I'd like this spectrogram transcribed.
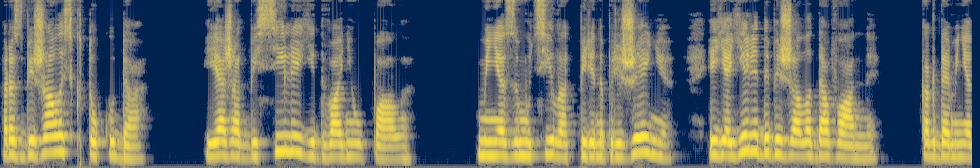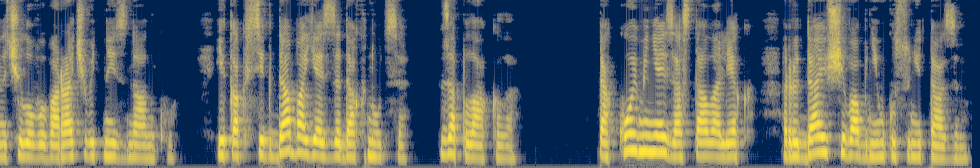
разбежалась кто куда. Я же от бессилия едва не упала. Меня замутило от перенапряжения, и я еле добежала до ванны, когда меня начало выворачивать наизнанку, и, как всегда, боясь задохнуться, заплакала. Такой меня и застал Олег, рыдающий в обнимку с унитазом.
